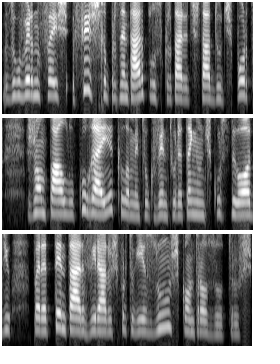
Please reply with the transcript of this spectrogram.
mas o governo fez, fez representar pelo secretário de Estado do Desporto, João Paulo Correia, que lamentou que Ventura tenha um discurso de ódio para tentar virar os portugueses uns contra os outros.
